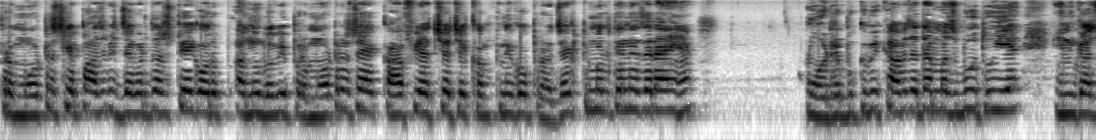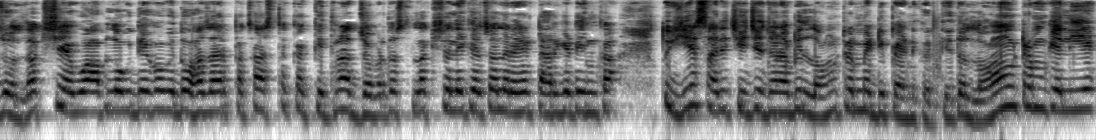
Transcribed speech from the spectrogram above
प्रमोटर्स के पास भी ज़बरदस्त एक और अनुभवी प्रमोटर्स है। काफ़ी अच्छे अच्छे कंपनी को प्रोजेक्ट मिलते नज़र आए हैं। ऑर्डर बुक भी काफ़ी ज़्यादा मज़बूत हुई है। इनका जो लक्ष्य है, वो आप लोग देखोगे 2050 तक का कितना ज़बरदस्त लक्ष्य लेकर चल रहे हैं टारगेट इनका। तो ये सारी चीज़ें जो है अभी लॉन्ग टर्म में डिपेंड करती है। तो लॉन्ग टर्म के लिए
